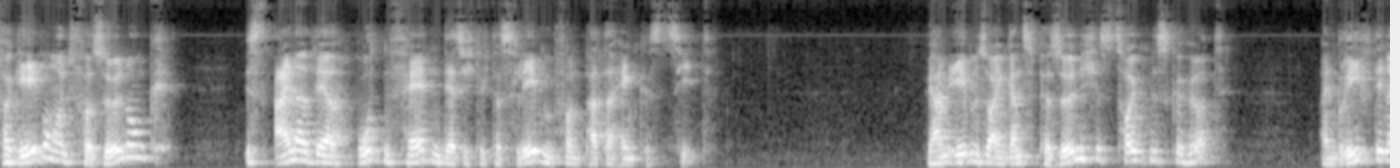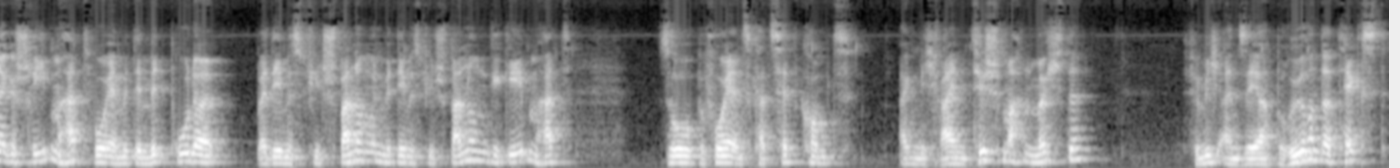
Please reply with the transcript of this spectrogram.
Vergebung und Versöhnung ist einer der roten Fäden, der sich durch das Leben von Pater Henkes zieht. Wir haben ebenso ein ganz persönliches Zeugnis gehört, ein Brief, den er geschrieben hat, wo er mit dem Mitbruder, bei dem es viel Spannungen, mit dem es viel Spannungen gegeben hat, so bevor er ins KZ kommt, eigentlich reinen Tisch machen möchte. Für mich ein sehr berührender Text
